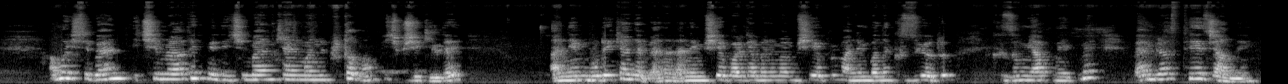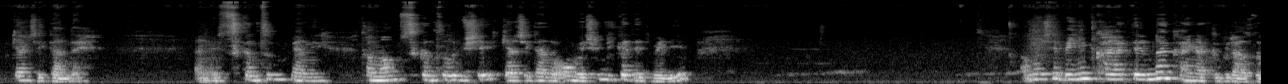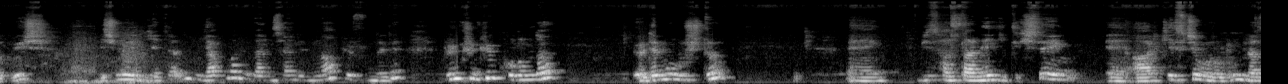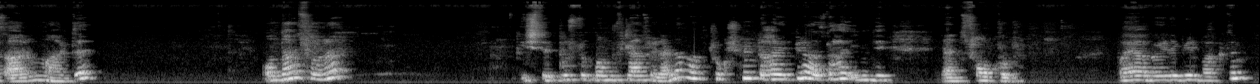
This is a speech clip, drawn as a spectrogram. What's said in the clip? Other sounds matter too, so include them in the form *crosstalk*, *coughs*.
ama işte ben içim rahat etmediği için ben kendimi hani tutamam hiçbir şekilde. Annem buradayken de ben annem bir şey yaparken ben hemen bir şey yapıyorum. Annem bana kızıyordu. Kızım yapma etme. Ben biraz tez canlıyım gerçekten de. Yani sıkıntım yani tamam sıkıntılı bir şey. Gerçekten de 15 gün dikkat etmeliyim. Ama işte benim karakterimden kaynaklı biraz da bu iş. Eşime dedi yeter dedi. Yapma dedi. Hani sen dedi ne yapıyorsun dedi. Dün çünkü kolumda ödem oluştu. Ee, biz hastaneye gittik işte. Hem, e, ağrı kesici vuruldum. Biraz ağrım vardı. Ondan sonra işte buz tutmamı falan söylendi ama çok şükür daha biraz daha indi. Yani sol kolum. Baya böyle bir baktım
